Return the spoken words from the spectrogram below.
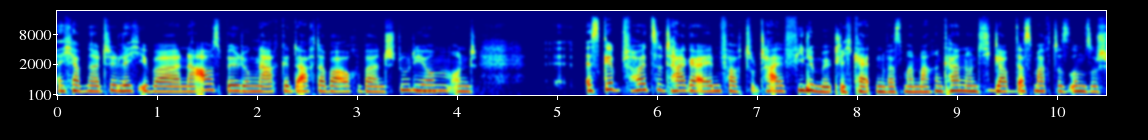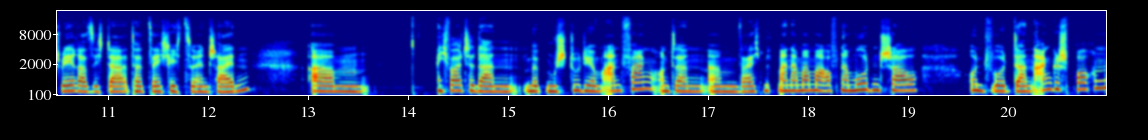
ich habe natürlich über eine Ausbildung nachgedacht, aber auch über ein Studium mhm. und es gibt heutzutage einfach total viele Möglichkeiten, was man machen kann. Und ich glaube, das macht es umso schwerer, sich da tatsächlich zu entscheiden. Ähm, ich wollte dann mit dem Studium anfangen und dann ähm, war ich mit meiner Mama auf einer Modenschau und wurde dann angesprochen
